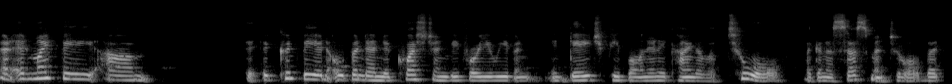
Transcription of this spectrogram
And it might be, um, it, it could be an open ended question before you even engage people in any kind of a tool, like an assessment tool. But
